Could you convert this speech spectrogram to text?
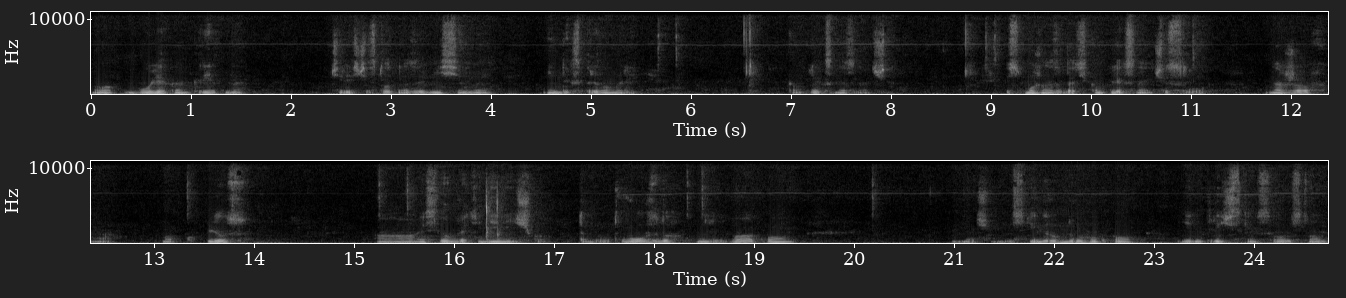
ну, а более конкретно через частотно зависимый индекс преломления комплексно значно. То есть можно задать комплексное число, нажав на кнопку плюс. Если выбрать единичку, это будет воздух или вакуум. Очень близки друг к другу по электрическим свойствам.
